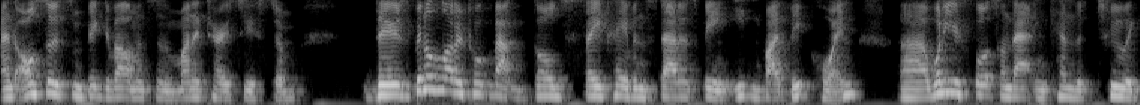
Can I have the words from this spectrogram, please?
and also some big developments in the monetary system there's been a lot of talk about gold's safe haven status being eaten by Bitcoin. Uh, what are your thoughts on that, and can the two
